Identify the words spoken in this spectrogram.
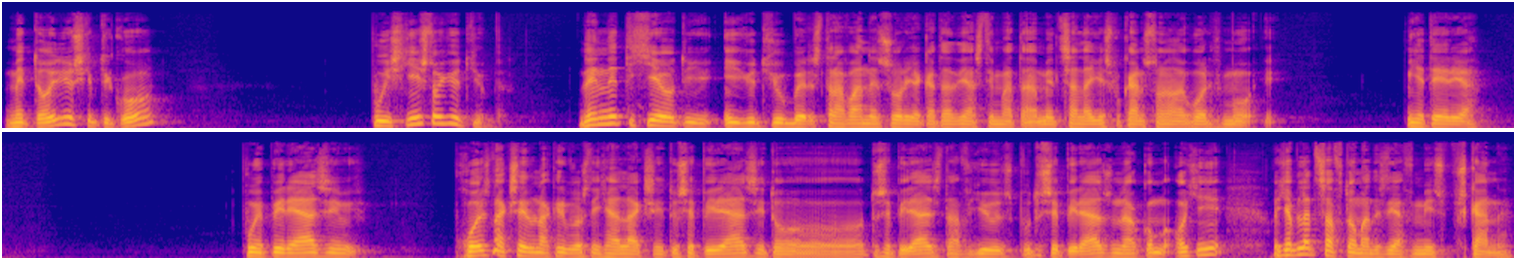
Με το ίδιο σκεπτικό που ισχύει στο YouTube. Δεν είναι τυχαίο ότι οι YouTubers τραβάνε ζόρια κατά διαστήματα με τις αλλαγές που κάνει στον αλγόριθμο η εταιρεία που επηρεάζει χωρίς να ξέρουν ακριβώς τι έχει αλλάξει τους επηρεάζει, το, τους επηρεάζει τα views που τους επηρεάζουν ακόμα όχι, όχι απλά τις αυτόματες διαφημίσεις που σκάνε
